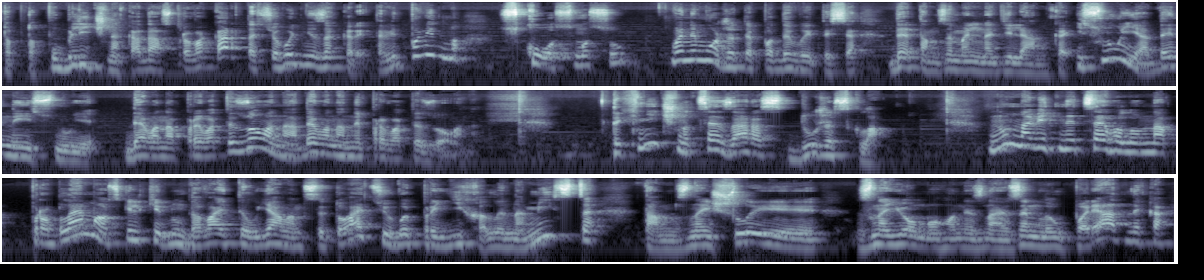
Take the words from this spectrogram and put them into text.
тобто публічна кадастрова карта сьогодні закрита. Відповідно, з космосу ви не можете подивитися, де там земельна ділянка існує, а де не існує, де вона приватизована, а де вона не приватизована. Технічно це зараз дуже складно. Ну, навіть не це головна проблема, оскільки ну, давайте уявимо ситуацію, ви приїхали на місце, там знайшли знайомого, не знаю, землеупорядника,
